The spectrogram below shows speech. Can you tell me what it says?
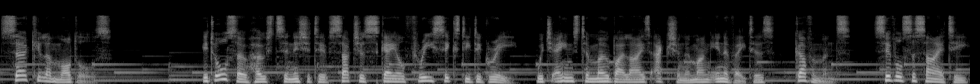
circular models. It also hosts initiatives such as Scale 360 Degree, which aims to mobilize action among innovators, governments, civil society,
